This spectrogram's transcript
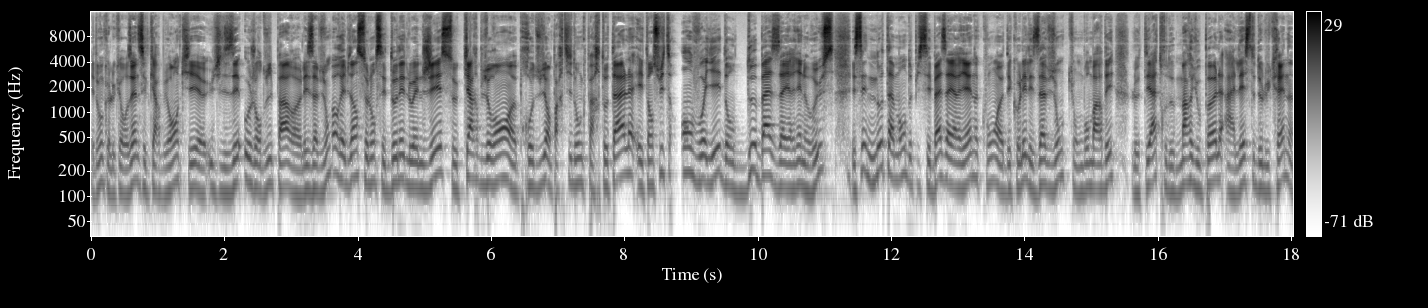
Et donc, le kérosène, c'est le carburant qui est euh, utilisé aujourd'hui par les avions. Or, eh bien, selon ces données de l'ONG, ce carburant produit en partie donc par Total est ensuite envoyé dans deux bases aériennes russes. Et c'est notamment depuis ces bases aériennes qu'ont décollé les avions qui ont bombardé le théâtre de Mariupol à l'est de l'Ukraine.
